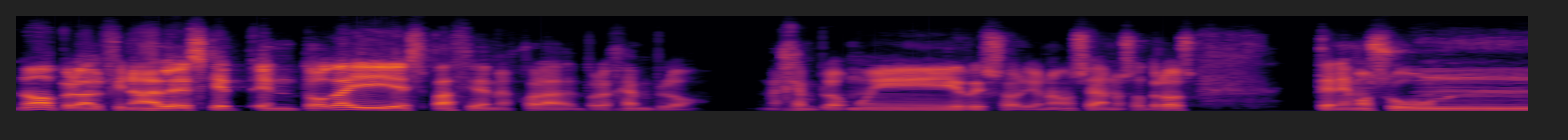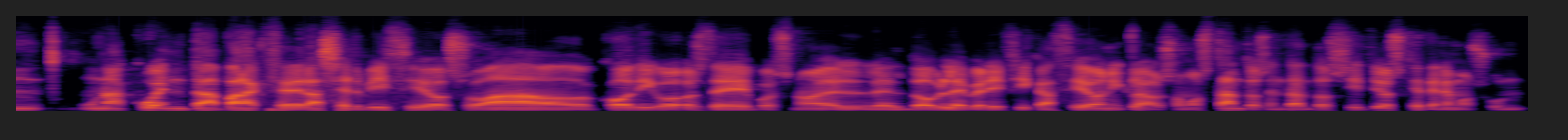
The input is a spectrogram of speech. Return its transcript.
No, pero al final es que en todo hay espacio de mejora. Por ejemplo, un ejemplo muy irrisorio, ¿no? O sea, nosotros tenemos una cuenta para acceder a servicios o a códigos de, pues, ¿no? El, doble verificación y claro, somos tantos en tantos sitios que tenemos un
